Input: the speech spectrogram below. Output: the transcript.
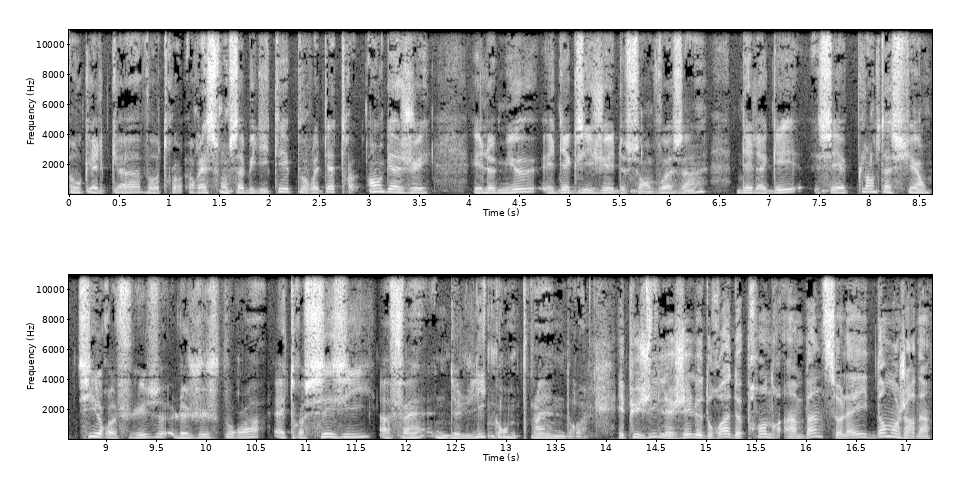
auquel cas votre responsabilité pourrait être engagée, et le mieux est d'exiger de son voisin d'élaguer ses plantations. S'il refuse, le juge pourra être saisi afin de l'y contraindre. Et puis Gilles, j'ai le droit de prendre un bain de soleil dans mon jardin.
